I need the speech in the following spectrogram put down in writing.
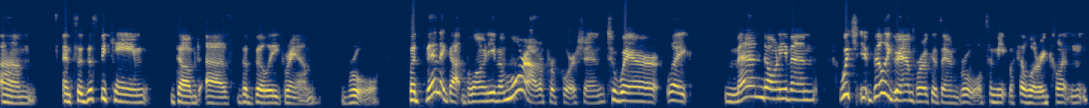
Um, and so this became dubbed as the Billy Graham rule. But then it got blown even more out of proportion to where like men don't even which Billy Graham broke his own rule to meet with Hillary Clinton,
